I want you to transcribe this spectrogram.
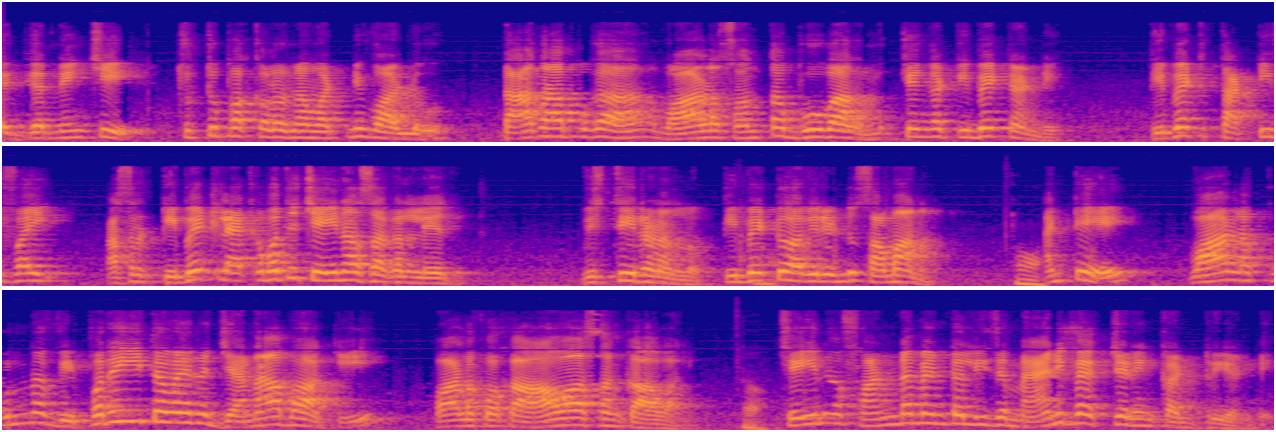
దగ్గర నుంచి చుట్టుపక్కల ఉన్న వాటిని వాళ్ళు దాదాపుగా వాళ్ళ సొంత భూభాగం ముఖ్యంగా టిబెట్ అండి. టిబెట్ థర్టీ ఫైవ్ అసలు టిబెట్ లేకపోతే చైనా సగం లేదు. విస్తీర్ణంలో. టిబెట్ అవి రెండు సమానం. అంటే వాళ్ళకున్న విపరీతమైన జనాభాకి వాళ్ళకు ఒక ఆవాసం కావాలి. China fundamental is a manufacturing country అండి.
